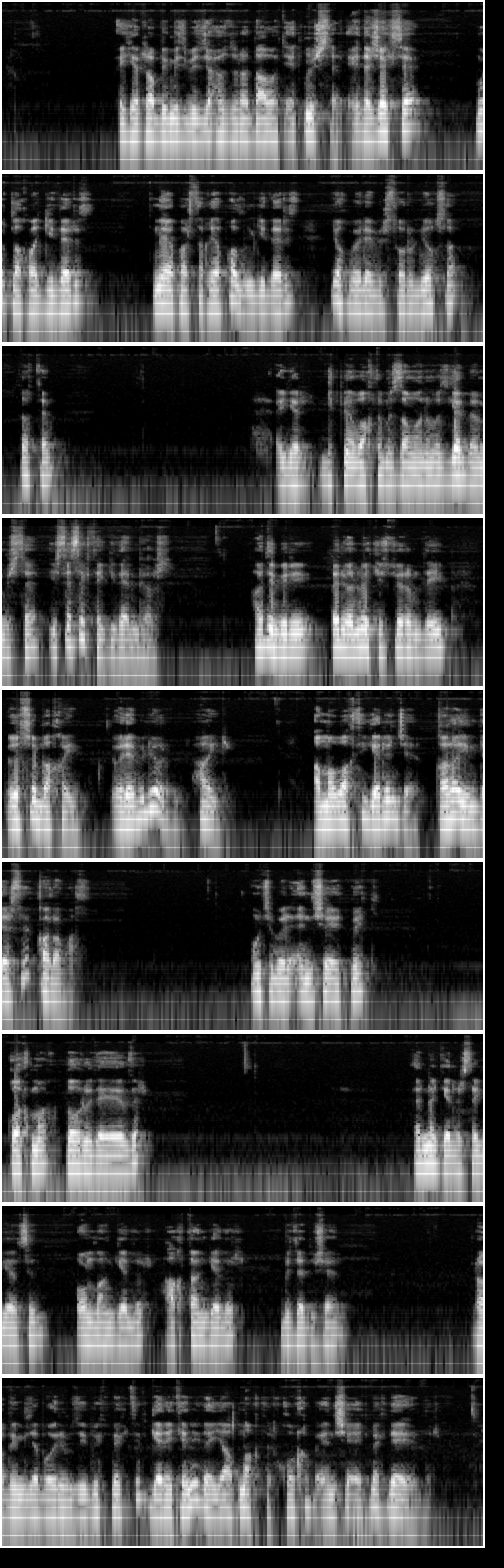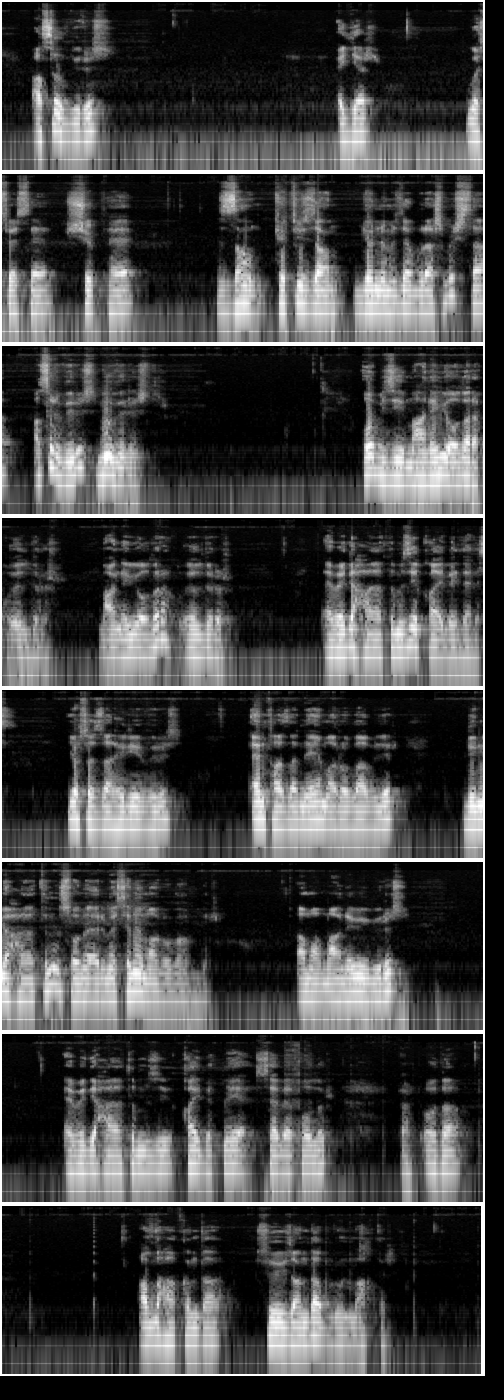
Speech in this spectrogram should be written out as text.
Eğer Rabbimiz bizi huzura davet etmişse, edecekse mutlaka gideriz. Ne yaparsak yapalım gideriz. Yok böyle bir sorun yoksa zaten eğer gitme vaktimiz, zamanımız gelmemişse istesek de gidemiyoruz. Hadi biri ben ölmek istiyorum deyip ölsün bakayım. Ölebiliyor mu? Hayır. Ama vakti gelince karayım derse karamaz. Onun için böyle endişe etmek, korkmak doğru değildir. Her ne gelirse gelsin, ondan gelir, haktan gelir, bize düşen Rabbimize boynumuzu bükmektir. Gerekeni de yapmaktır. Korkup endişe etmek değildir. Asıl virüs eğer vesvese, şüphe, zan, kötü zan gönlümüze bulaşmışsa asıl virüs bu virüstür. O bizi manevi olarak öldürür. Manevi olarak öldürür. Ebedi hayatımızı kaybederiz. Yoksa zahiri virüs en fazla neye mal olabilir? Dünya hayatının sona ermesine mal olabilir. Ama manevi virüs ebedi hayatımızı kaybetmeye sebep olur. Evet, o da Allah hakkında suizanda bulunmaktır.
